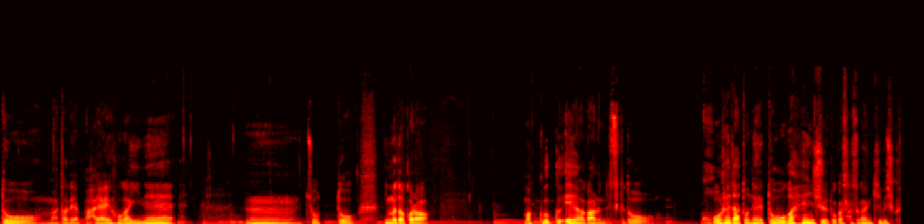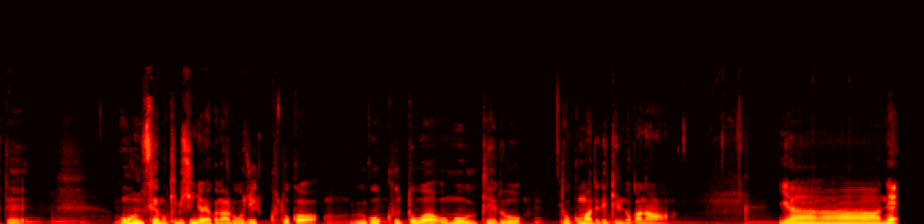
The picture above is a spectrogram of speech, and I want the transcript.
ど、また、ね、やっぱ早い方がいいね。うん、ちょっと、今だから、MacBook Air があるんですけど、これだとね、動画編集とかさすがに厳しくて、音声も厳しいんじゃないかな。ロジックとか動くとは思うけど、どこまでできるのかないやーね。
